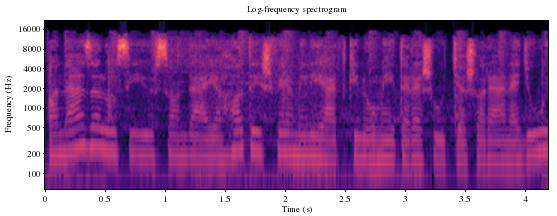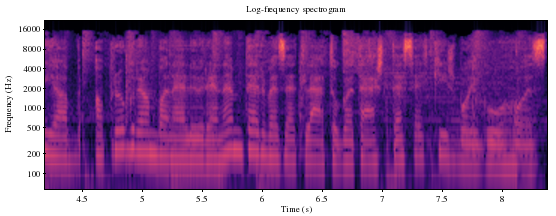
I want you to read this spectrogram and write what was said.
A NASA Lucy űrszondája 6,5 milliárd kilométeres útja során egy újabb, a programban előre nem tervezett látogatást tesz egy kisbolygóhoz.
